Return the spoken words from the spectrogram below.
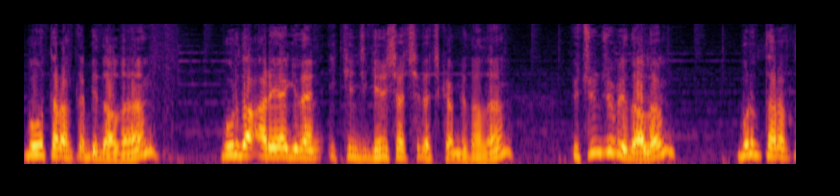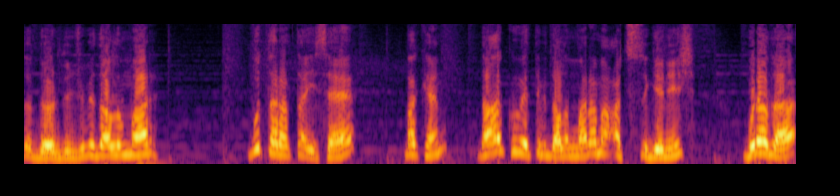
Bu tarafta bir dalım. Burada araya giden ikinci geniş açıyla çıkan bir dalım. Üçüncü bir dalım. Bu tarafta dördüncü bir dalım var. Bu tarafta ise bakın daha kuvvetli bir dalım var ama açısı geniş. Burada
